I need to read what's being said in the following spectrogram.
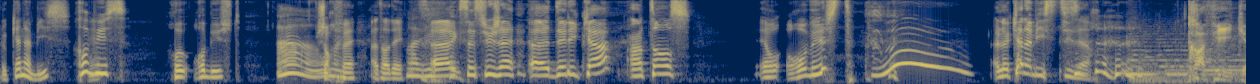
le cannabis. Robus. Ro- robuste. Ah, Je ouais. refais, attendez. Avec ce sujet délicat, intense et ro- robuste. Le cannabis teaser. Trafic,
